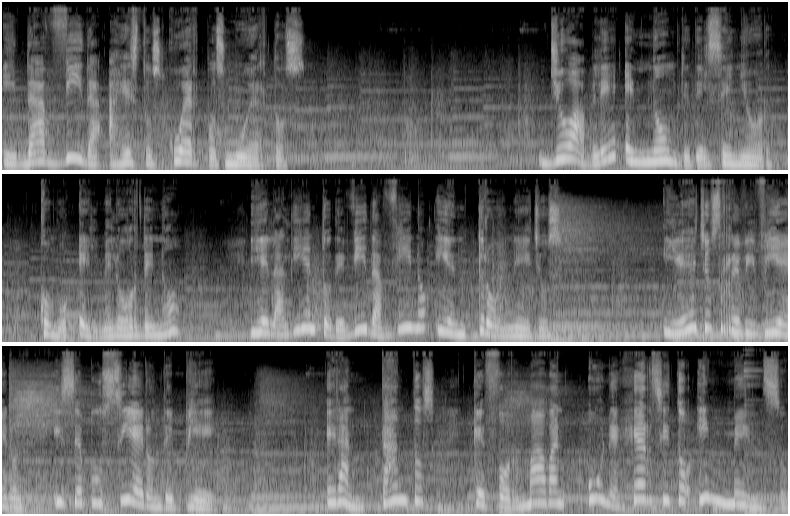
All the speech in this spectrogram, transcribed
y da vida a estos cuerpos muertos. Yo hablé en nombre del Señor, como Él me lo ordenó, y el aliento de vida vino y entró en ellos y ellos revivieron y se pusieron de pie. Eran tantos que formaban un ejército inmenso.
